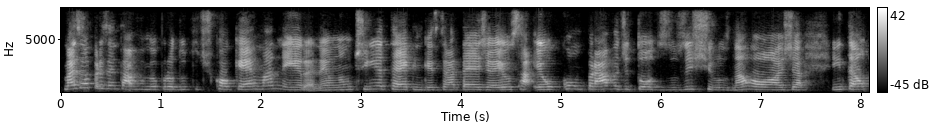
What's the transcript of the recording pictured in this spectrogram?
Mas eu apresentava o meu produto de qualquer maneira, né? Eu não tinha técnica, estratégia, eu, eu comprava de todos os estilos na loja. Então,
